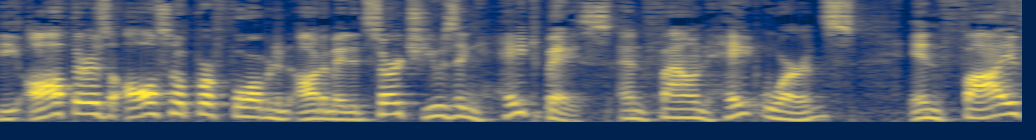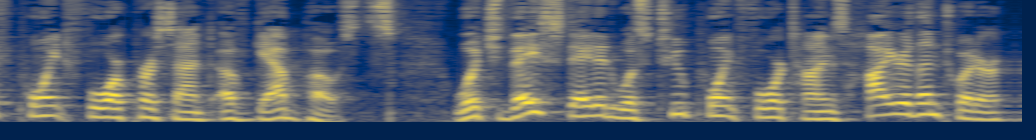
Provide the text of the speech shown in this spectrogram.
The authors also performed an automated search using HateBase and found hate words in 5.4% of Gab posts, which they stated was 2.4 times higher than Twitter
